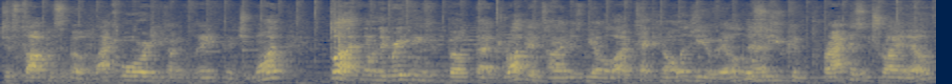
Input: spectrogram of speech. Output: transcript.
just talk to us about Blackboard, you can talk about anything that you want. But one of the great things about that drop-in time is we have a lot of technology available, so you can practice and try it out,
